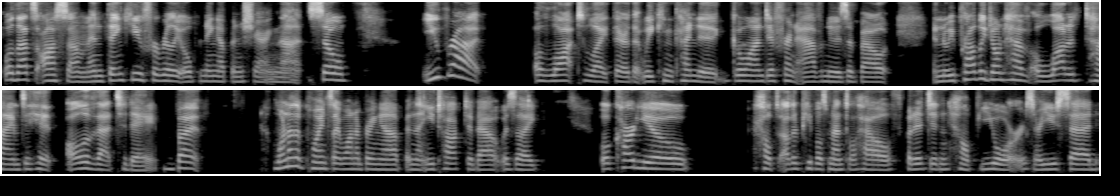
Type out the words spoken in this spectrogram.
Well, that's awesome and thank you for really opening up and sharing that. So, you brought a lot to light there that we can kind of go on different avenues about. And we probably don't have a lot of time to hit all of that today. But one of the points I want to bring up and that you talked about was like, well, cardio helped other people's mental health, but it didn't help yours. Or you said,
